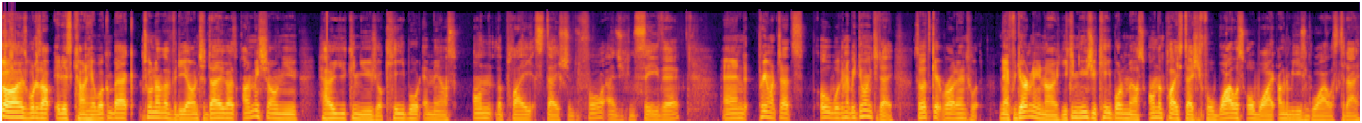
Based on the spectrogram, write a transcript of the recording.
guys, what is up? It is Cohen here. Welcome back to another video and today guys, I'm going to be showing you how you can use your keyboard and mouse on the PlayStation 4 as you can see there. And pretty much that's all we're going to be doing today. So let's get right into it. Now if you don't already know, you can use your keyboard and mouse on the PlayStation 4 wireless or wired. I'm going to be using wireless today.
